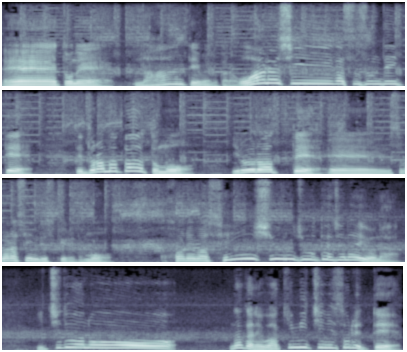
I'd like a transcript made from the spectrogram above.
えっ、ー、とね何て言えばいいのかな。お話が進んでいてでドラマパートもいろいろあって、えー、素晴らしいんですけれどもこれは先週の状態じゃないよな。一度あのなんかね脇道にそれて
